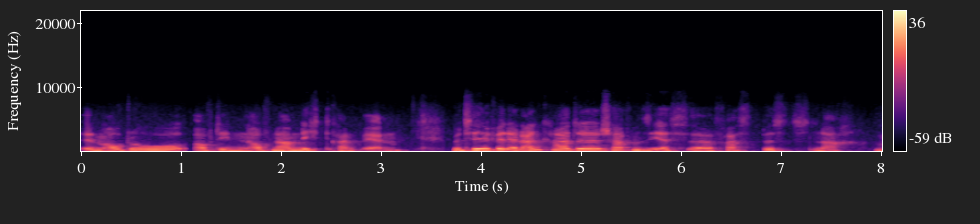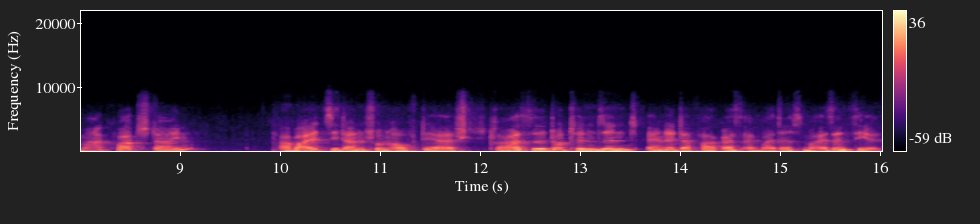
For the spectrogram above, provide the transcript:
im Auto auf den Aufnahmen nicht erkannt werden. Mit Hilfe der Landkarte schaffen sie es äh, fast bis nach Marquardstein. Aber als sie dann schon auf der Straße dorthin sind, ändert der Fahrgast ein weiteres Mal sein Ziel.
